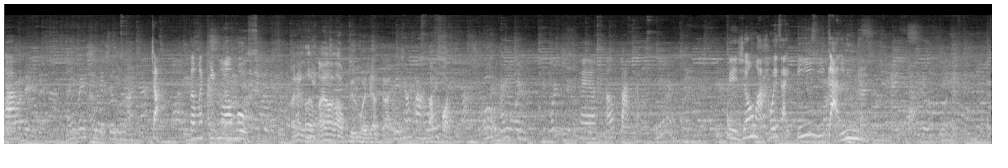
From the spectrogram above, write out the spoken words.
Ah. Tá? Aí vai encher o celular. Tchau. Estamos aqui no almoço. Olha lá, olha lá o peru ali atrás. Feijão com arroz. Tá lá fora. É, alpaca. Feijão, arroz, aipim e galinha.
